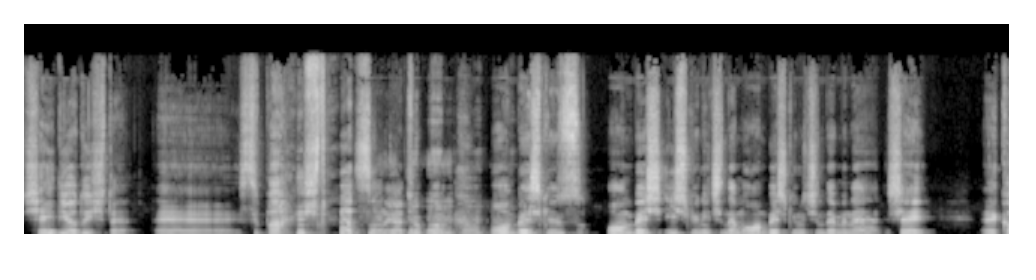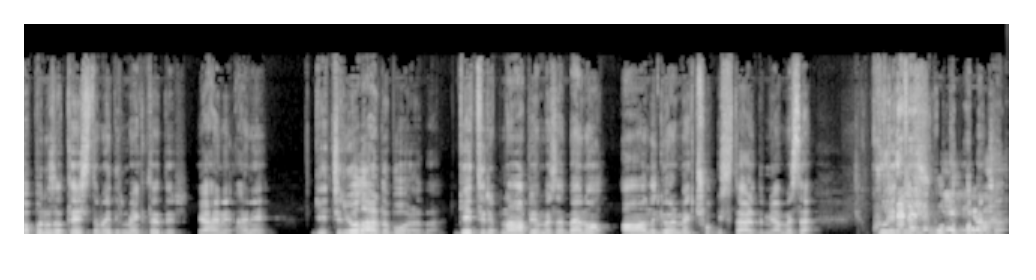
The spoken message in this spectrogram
şey diyordu işte eee siparişten sonra ya çok komik. 15 gün 15 iş gün içinde mi 15 gün içinde mi ne şey e, kapınıza teslim edilmektedir. Yani hani getiriyorlar da bu arada. Getirip ne yapıyor mesela ben o anı görmek çok isterdim ya. Mesela getir şu Kurdelenim geliyor. otoparka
